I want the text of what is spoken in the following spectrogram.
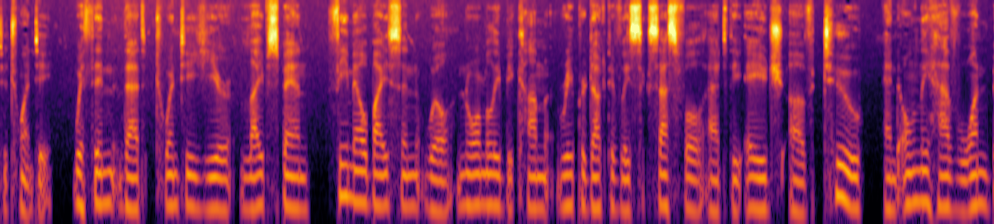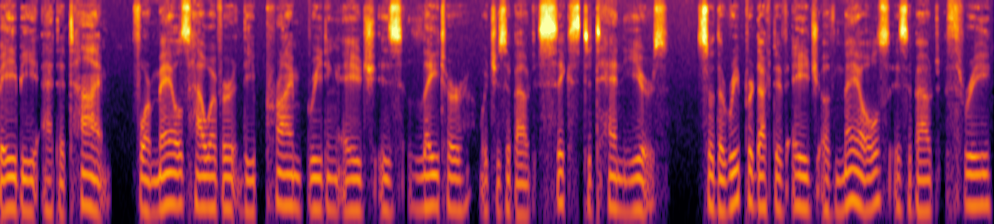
to 20. Within that 20 year lifespan, female bison will normally become reproductively successful at the age of 2 and only have one baby at a time. For males, however, the prime breeding age is later, which is about 6 to 10 years. So the reproductive age of males is about 3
